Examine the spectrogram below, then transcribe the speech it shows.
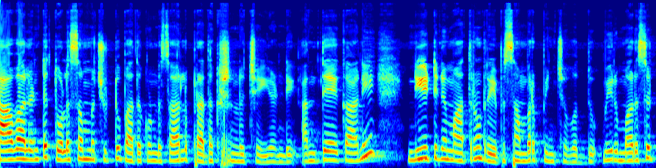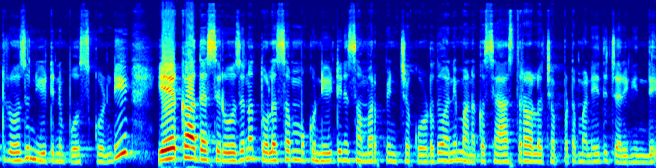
కావాలంటే తులసమ్మ చుట్టూ పదకొండు సార్లు ప్రదక్షిణలు చేయండి. అంతేకాని నీటిని మాత్రం రేపు సమర్పించవద్దు మీరు మరుసటి రోజు నీటిని పోసుకోండి. ఏకాదశి రోజున తులసమ్మ దుర్గమ్మకు నీటిని సమర్పించకూడదు అని మనకు శాస్త్రాల్లో చెప్పడం అనేది జరిగింది.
